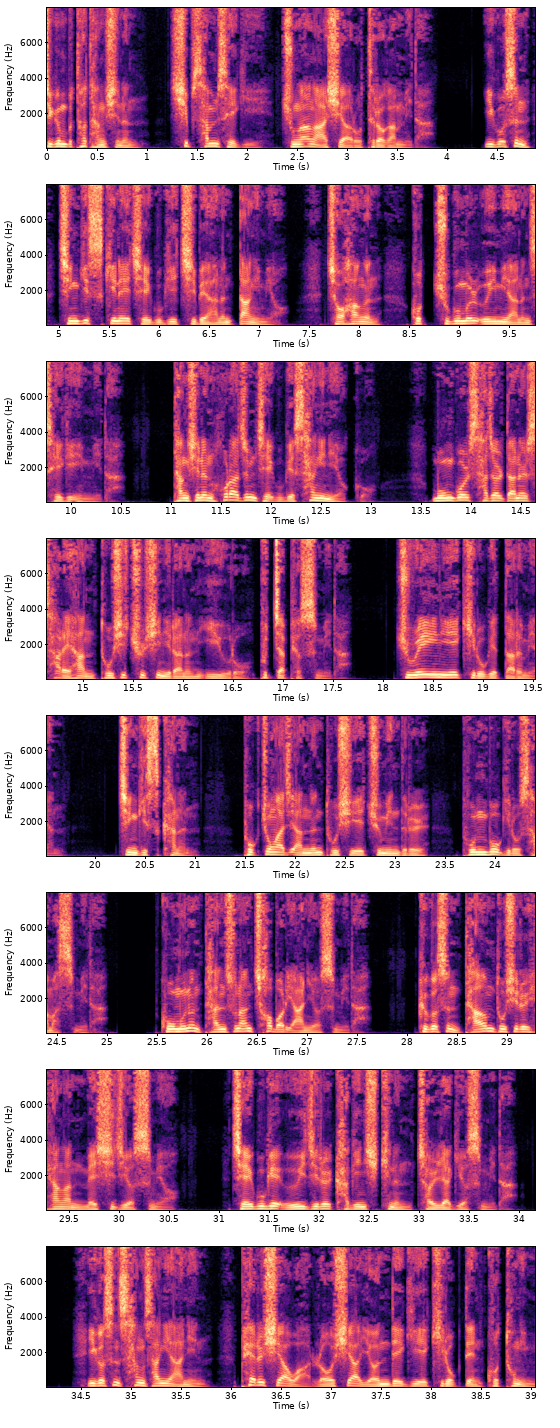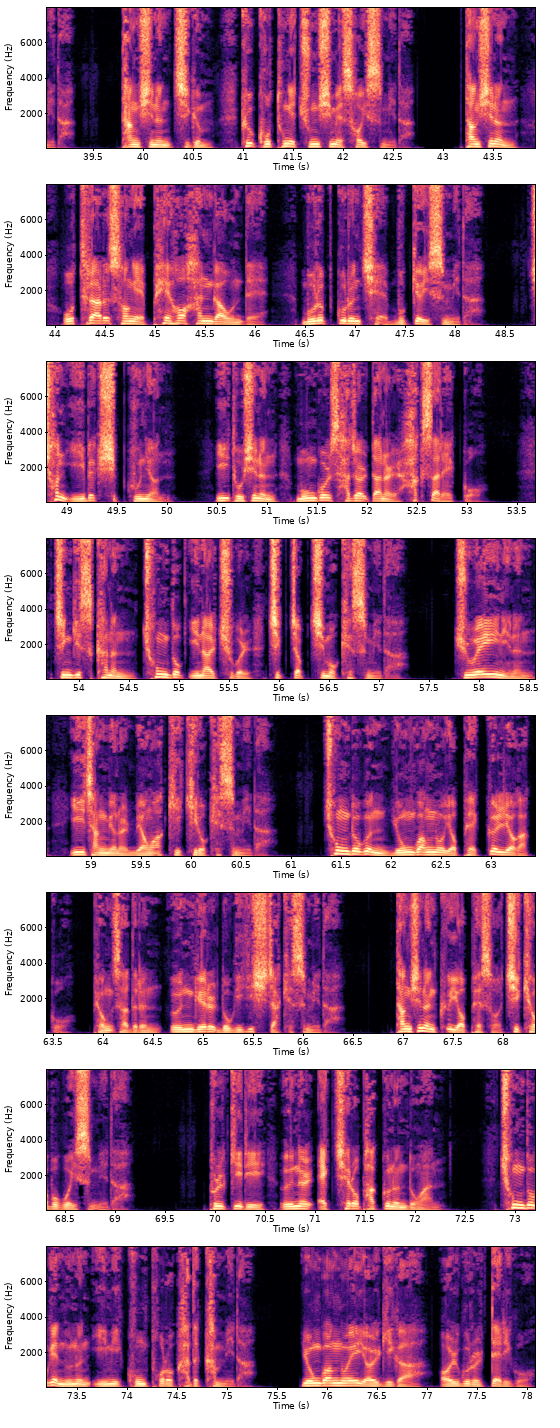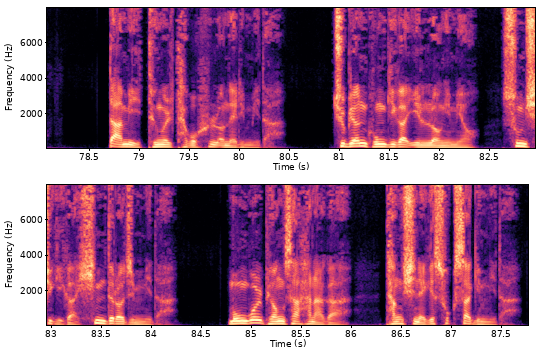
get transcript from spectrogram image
지금부터 당신은 13세기 중앙아시아로 들어갑니다. 이곳은 징기스킨의 제국이 지배하는 땅이며 저항은 곧 죽음을 의미하는 세계입니다. 당신은 호라즘 제국의 상인이었고 몽골 사절단을 살해한 도시 출신이라는 이유로 붙잡혔습니다. 주레이니의 기록에 따르면 징기스칸은 복종하지 않는 도시의 주민들을 본보기로 삼았습니다. 고문은 단순한 처벌이 아니었습니다. 그것은 다음 도시를 향한 메시지였으며 제국의 의지를 각인시키는 전략이었습니다. 이것은 상상이 아닌 페르시아와 러시아 연대기에 기록된 고통입니다. 당신은 지금 그 고통의 중심에 서 있습니다. 당신은 오트라르 성의 폐허 한가운데 무릎 꿇은 채 묶여 있습니다. 1219년 이 도시는 몽골 사절단을 학살했고 징기스칸은 총독 이날축을 직접 지목했습니다. 주웨이니는 이 장면을 명확히 기록했습니다. 총독은 용광로 옆에 끌려갔고 병사들은 은괴를 녹이기 시작했습니다. 당신은 그 옆에서 지켜보고 있습니다. 불길이 은을 액체로 바꾸는 동안 총독의 눈은 이미 공포로 가득합니다. 용광로의 열기가 얼굴을 때리고 땀이 등을 타고 흘러내립니다. 주변 공기가 일렁이며 숨쉬기가 힘들어집니다. 몽골 병사 하나가 당신에게 속삭입니다.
